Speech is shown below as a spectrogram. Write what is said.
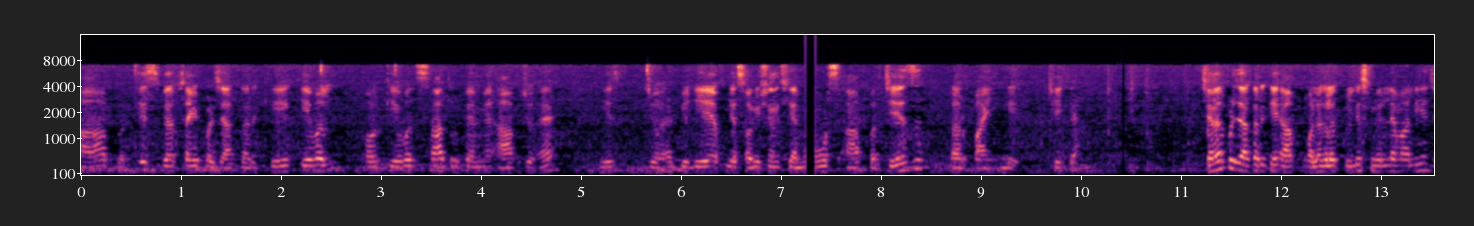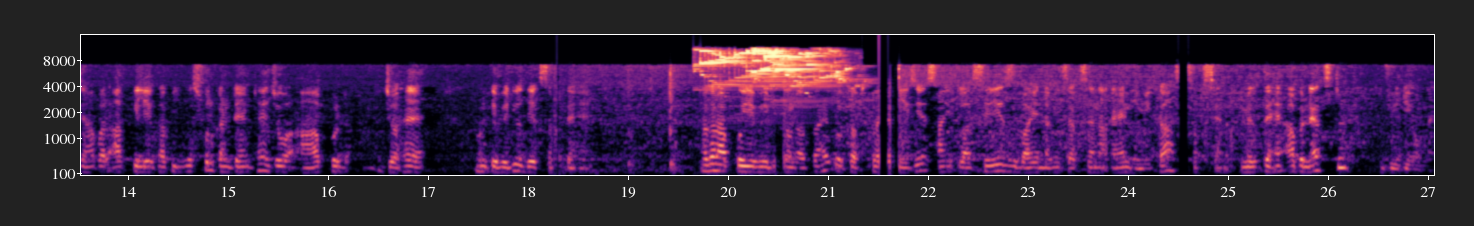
आप इस वेबसाइट पर जाकर के केवल और केवल सात रुपए में आप जो है, ये जो है पीडीएफ या सॉल्यूशंस या नोट्स आप परचेज कर पाएँगे, ठीक है? चैनल पर जाकर के आपको अलग अलग प्लेलिस्ट मिलने वाली है, जहाँ पर आपके लिए काफ़ी यूजफुल कंटेंट है, जो आप जो है, उनके वीडियो देख सकते हैं। अगर आपको ये वीडियो पसंद आता है तो सब्सक्राइब कीजिए science classes by Navi Saxena and Himika Saxena. मिलते हैं अब नेक्स्ट वीडियो में।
